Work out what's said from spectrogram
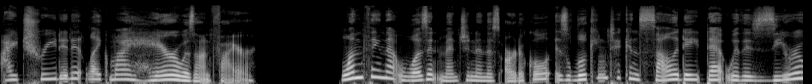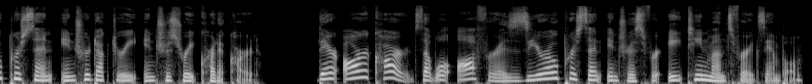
I treated it like my hair was on fire. One thing that wasn't mentioned in this article is looking to consolidate debt with a 0% introductory interest rate credit card. There are cards that will offer a 0% interest for 18 months, for example.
